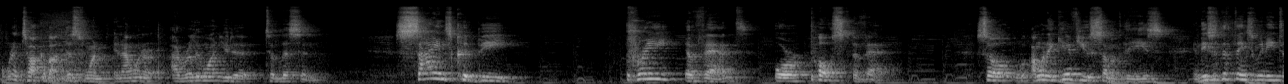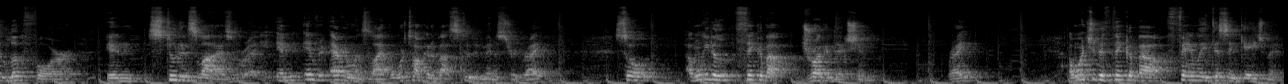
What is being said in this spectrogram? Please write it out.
I want to talk about this one, and I want to. I really want you to, to listen. Signs could be pre-event or post-event. So I want to give you some of these, and these are the things we need to look for in students' lives, in everyone's life, but we're talking about student ministry, right? So I want you to think about drug addiction, right? I want you to think about family disengagement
